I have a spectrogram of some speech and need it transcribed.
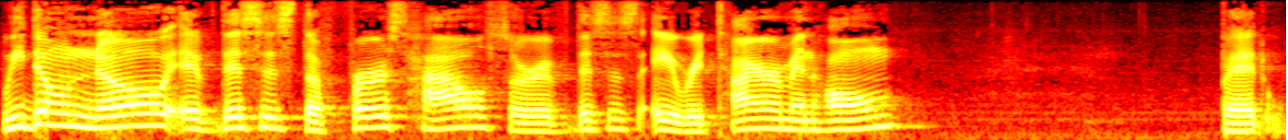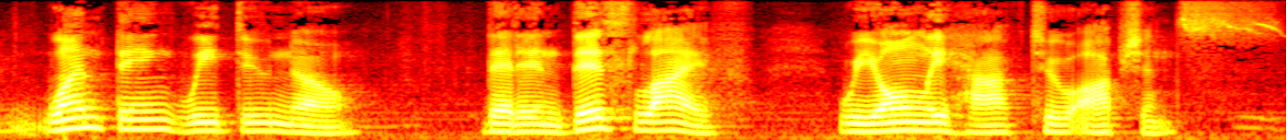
We don't know if this is the first house or if this is a retirement home. But one thing we do know that in this life, we only have two options.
